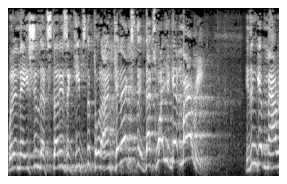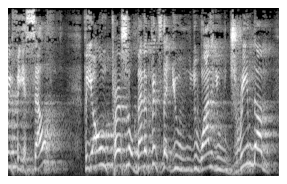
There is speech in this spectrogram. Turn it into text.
With a nation that studies and keeps the Torah and connects it. That's why you get married. You didn't get married for yourself, for your own personal benefits that you, you wanted, you dreamed of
